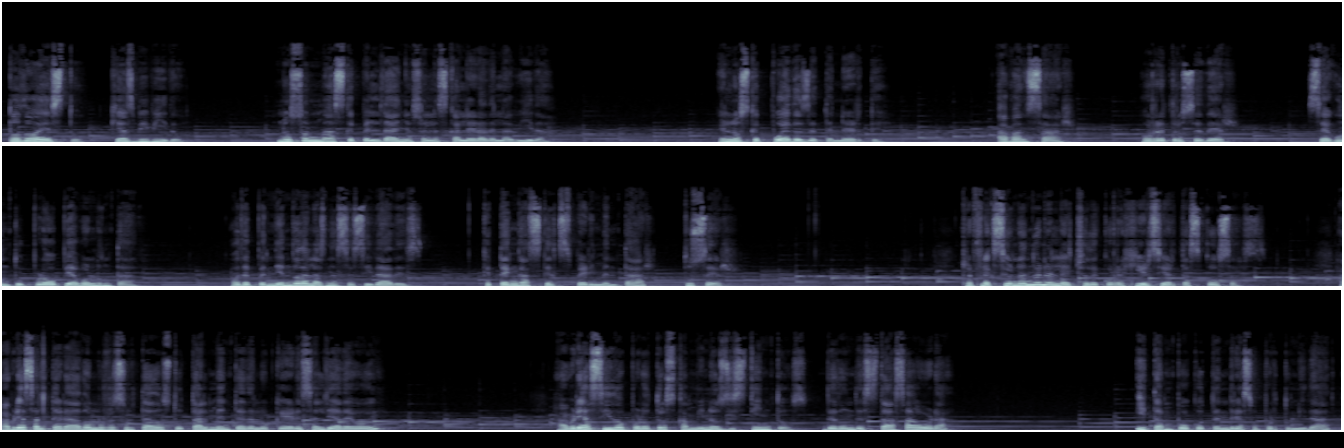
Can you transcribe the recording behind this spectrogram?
Todo esto que has vivido no son más que peldaños en la escalera de la vida, en los que puedes detenerte avanzar o retroceder según tu propia voluntad o dependiendo de las necesidades que tengas que experimentar tu ser. Reflexionando en el hecho de corregir ciertas cosas, ¿habrías alterado los resultados totalmente de lo que eres el día de hoy? ¿Habrías ido por otros caminos distintos de donde estás ahora? Y tampoco tendrías oportunidad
